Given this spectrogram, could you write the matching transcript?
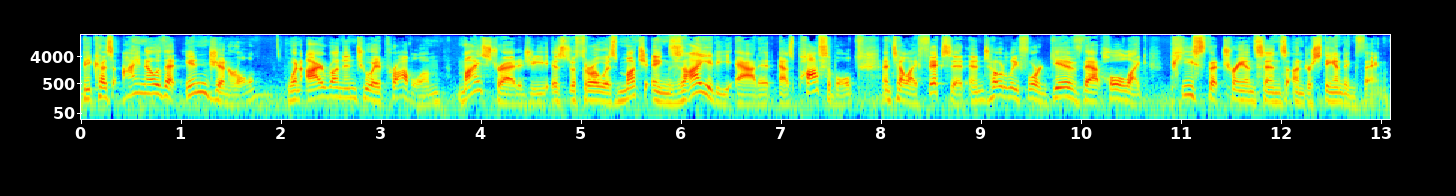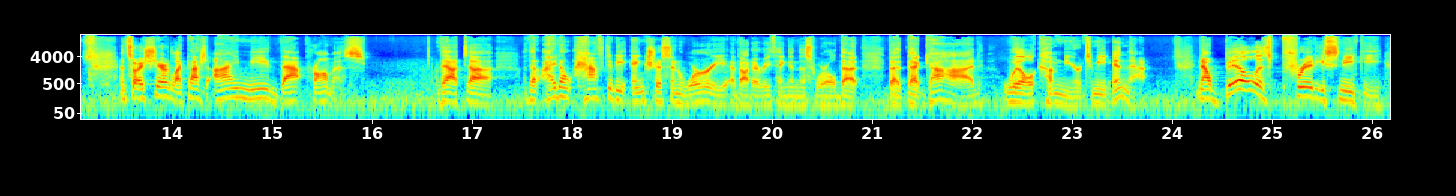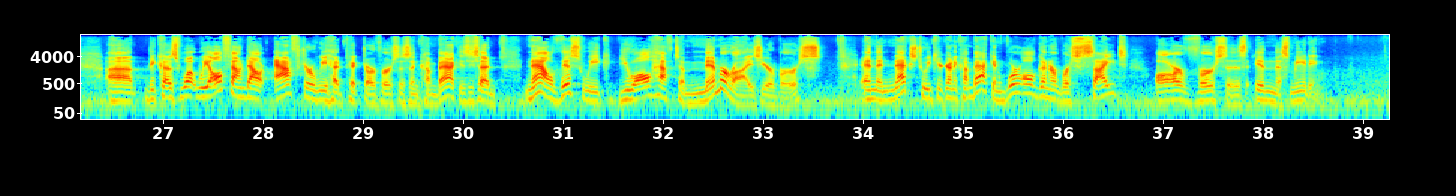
because I know that in general, when I run into a problem, my strategy is to throw as much anxiety at it as possible until I fix it and totally forgive that whole like peace that transcends understanding thing. And so I shared, like, gosh, I need that promise that. Uh, that I don't have to be anxious and worry about everything in this world, that, that, that God will come near to me in that. Now, Bill is pretty sneaky uh, because what we all found out after we had picked our verses and come back is he said, Now, this week, you all have to memorize your verse, and then next week, you're going to come back and we're all going to recite our verses in this meeting.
